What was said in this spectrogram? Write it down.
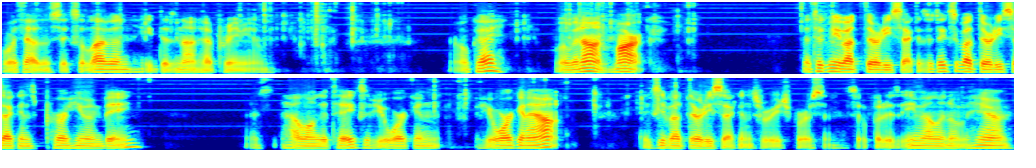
4,611, he does not have premium. Okay, moving on, Mark. That took me about 30 seconds. It takes about 30 seconds per human being. That's how long it takes if you're working if you're working out. It takes you about 30 seconds for each person. So put his email in over here.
